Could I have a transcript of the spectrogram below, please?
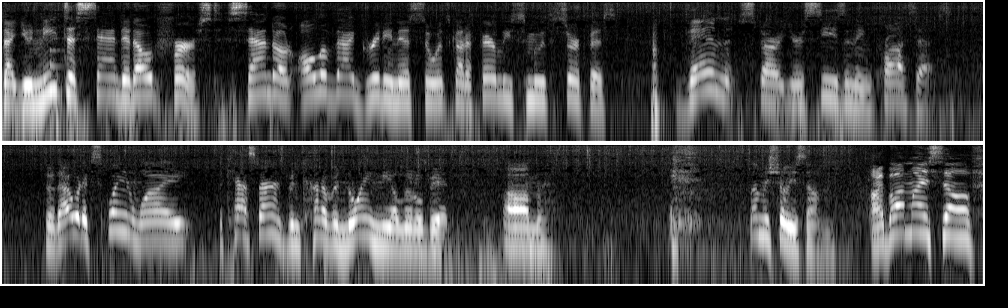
that you need to sand it out first. Sand out all of that grittiness so it's got a fairly smooth surface. Then start your seasoning process. So that would explain why the cast iron's been kind of annoying me a little bit. Um, let me show you something. I bought myself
